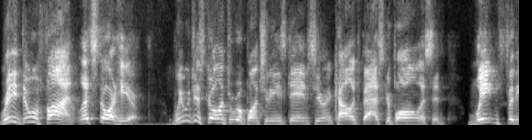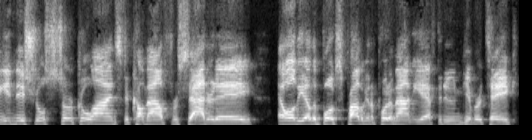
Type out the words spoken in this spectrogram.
Reed, doing fine. Let's start here. We were just going through a bunch of these games here in college basketball. Listen, waiting for the initial Circa lines to come out for Saturday. And all the other books probably going to put them out in the afternoon, give or take.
